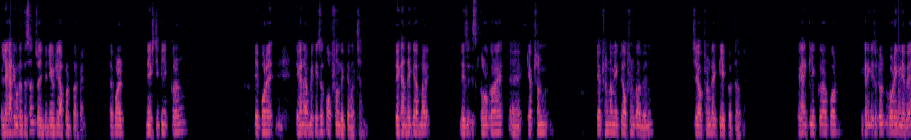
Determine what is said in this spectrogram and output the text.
লেখাটি উঠাতেছেন সেই ভিডিওটি আপলোড করবেন। তারপরে নেক্সটে ক্লিক করেন। এরপরে এখানে আপনি কিছু অপশন দেখতে পাচ্ছেন। এখান থেকে আপনার স্ক্রল করে ক্যাপশন ক্যাপশন নামে একটি অপশন পাবেন। সেই অপশনটায় ক্লিক করতে হবে। এখানে ক্লিক করার পর এখানে কিছু লোডিং নেবে।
